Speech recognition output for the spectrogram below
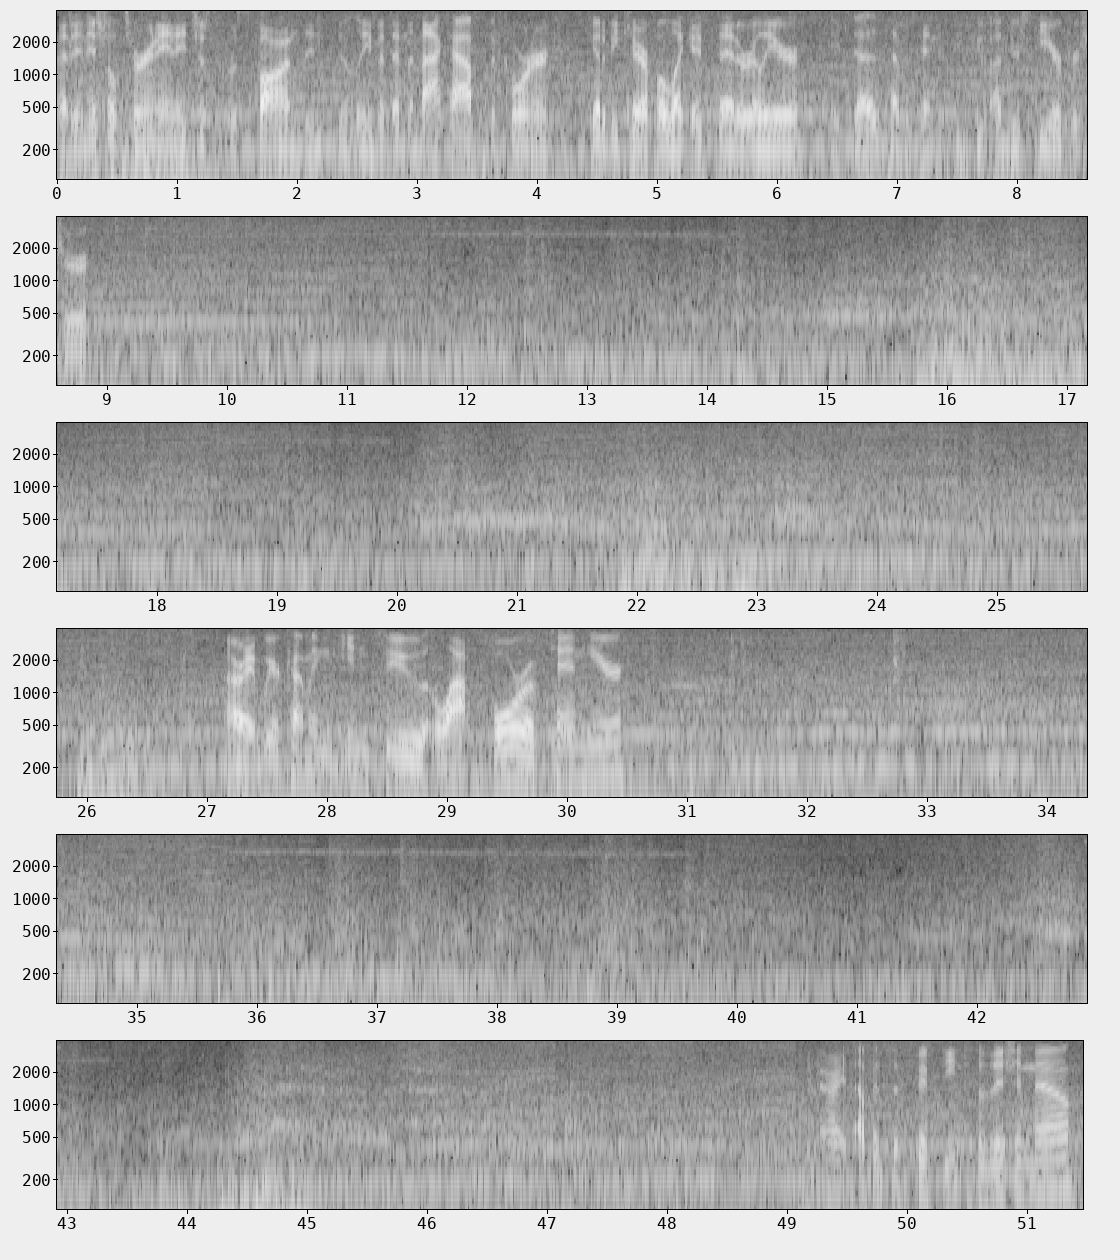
That initial turn in, it just responds instantly, but then the back half of the corner, you gotta be careful, like I said earlier, it does have a tendency to understeer for sure. All right, we're coming into lap four of 10 here. All right, up into 15th position now.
